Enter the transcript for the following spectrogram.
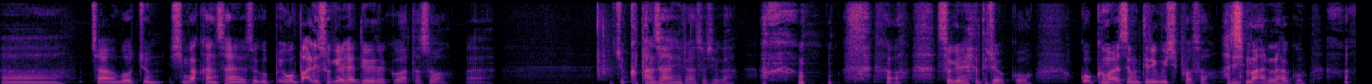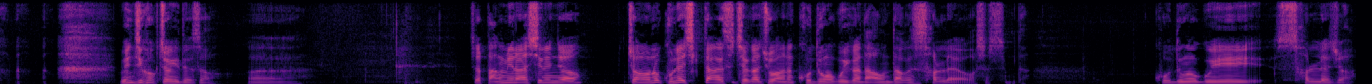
아, 자, 뭐 좀 심각한 사연에서 이건 빨리 소개를 해드려야 될 것 같아서 예. 좀 급한 사연이라서 제가 소개를 해드렸고 꼭 그 말씀 을 드리고 싶어서 하지 말라고 왠지 걱정이 돼서 어. 자 박민아 씨는요 저는 오늘 구내 식당에서 제가 좋아하는 고등어 구이가 나온다고 해서 설레어 하셨습니다 고등어 구이 설레죠.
